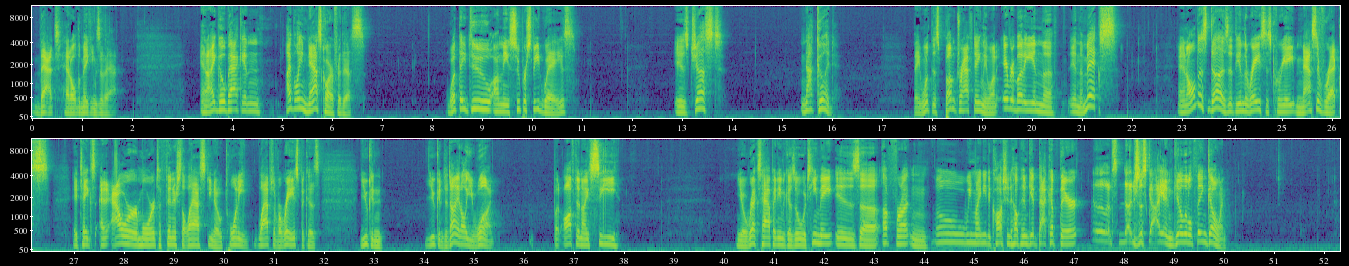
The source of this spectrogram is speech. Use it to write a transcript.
that had all the makings of that. And I go back and I blame NASCAR for this. What they do on these super speedways is just not good. They want this bump drafting, they want everybody in the in the mix. And all this does at the end of the race is create massive wrecks. It takes an hour or more to finish the last, you know, 20 laps of a race because you can you can deny it all you want. But often I see you know wrecks happening because oh a teammate is uh, up front and oh we might need a caution to help him get back up there. Uh, let's nudge this guy and get a little thing going.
